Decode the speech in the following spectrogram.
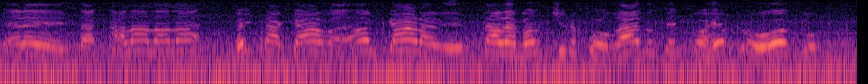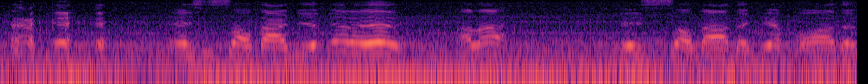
Pera aí, tá. Ah lá, lá, lá. Vem pra cá, mano. Olha o cara, bicho. Tá levando tiro pro lado, tem que correr pro outro. Esse soldadinho. Pera aí. Olha lá. Esse soldado aqui é foda,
